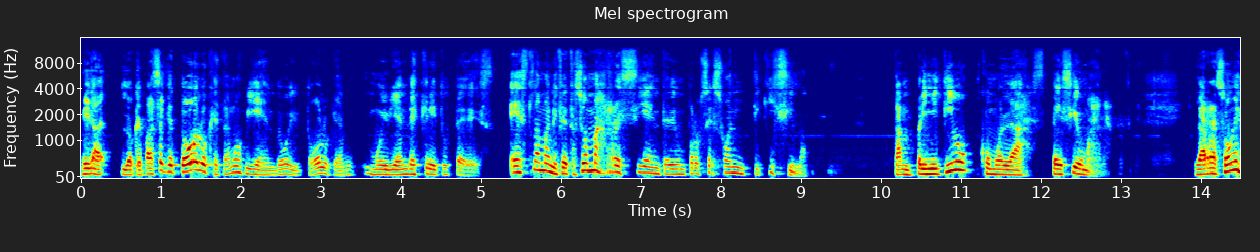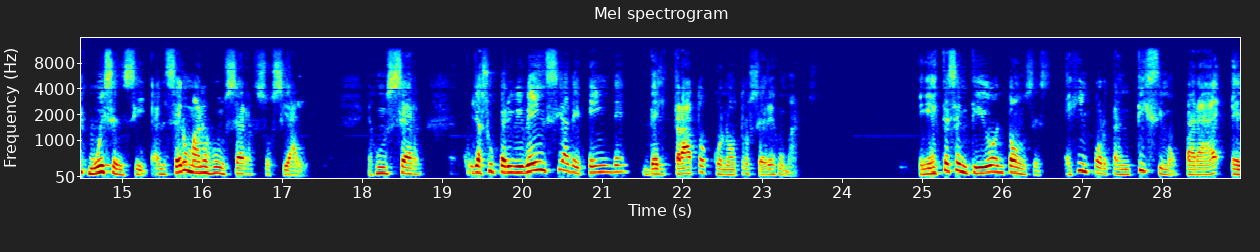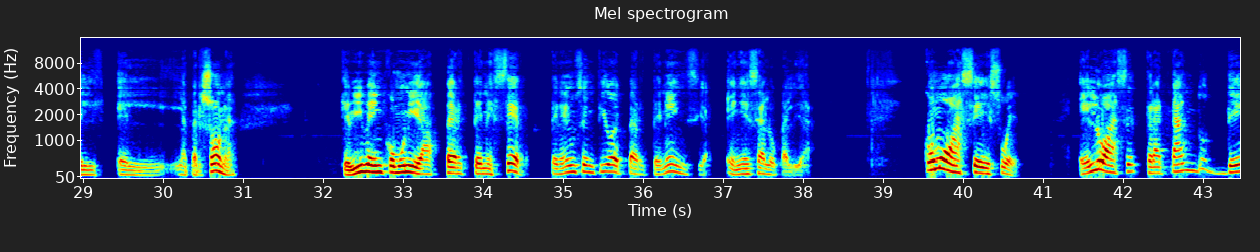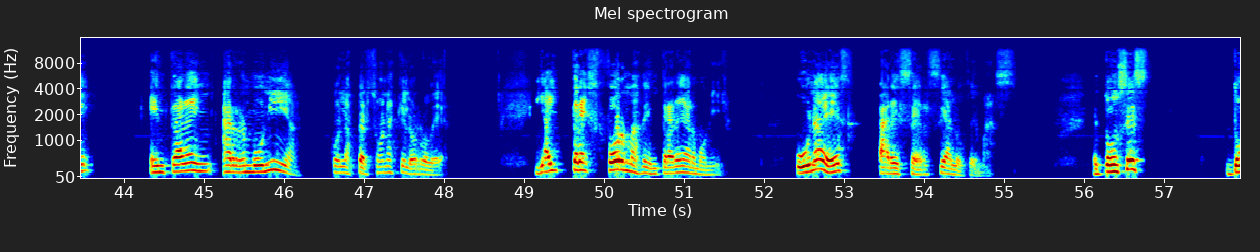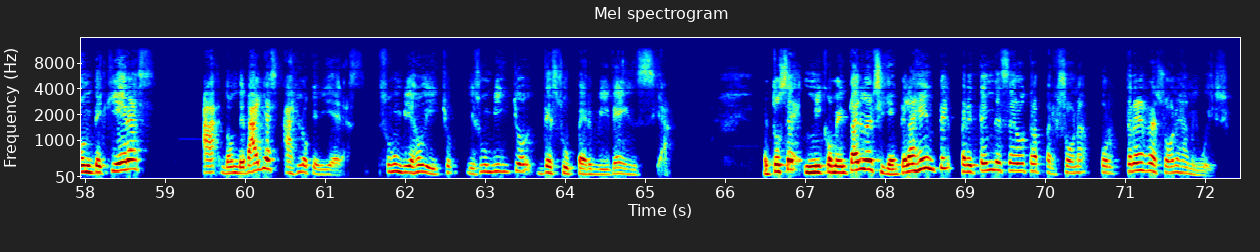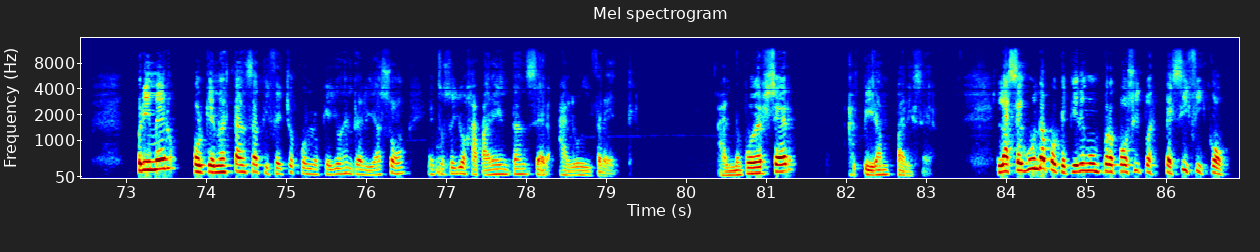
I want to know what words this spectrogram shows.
Mira, lo que pasa es que todo lo que estamos viendo y todo lo que han muy bien descrito ustedes es la manifestación más reciente de un proceso antiquísimo, tan primitivo como la especie humana. La razón es muy sencilla. El ser humano es un ser social, es un ser cuya supervivencia depende del trato con otros seres humanos. En este sentido, entonces, es importantísimo para la persona que vive en comunidad pertenecer, tener un sentido de pertenencia en esa localidad. ¿Cómo hace eso él? Él lo hace tratando de entrar en armonía con las personas que lo rodean. Y hay tres formas de entrar en armonía. Una es parecerse a los demás. Entonces, donde quieras, a, donde vayas, haz lo que vieras. es un viejo dicho y es un dicho de supervivencia. Entonces, mi comentario es el siguiente. La gente pretende ser otra persona por tres razones a mi juicio. Primero, porque no están satisfechos con lo que ellos en realidad son, entonces ellos aparentan ser algo diferente. Al no poder ser, aspiran parecer. La segunda, porque tienen un propósito específico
